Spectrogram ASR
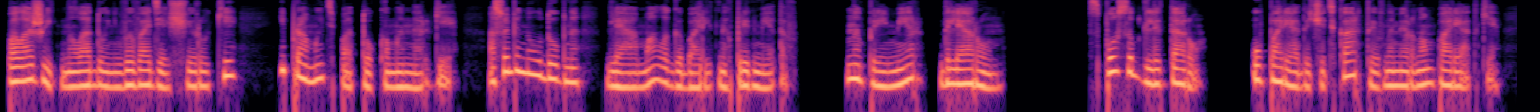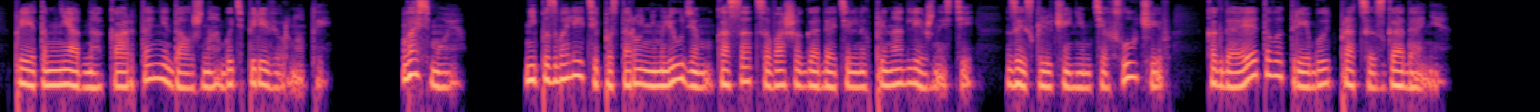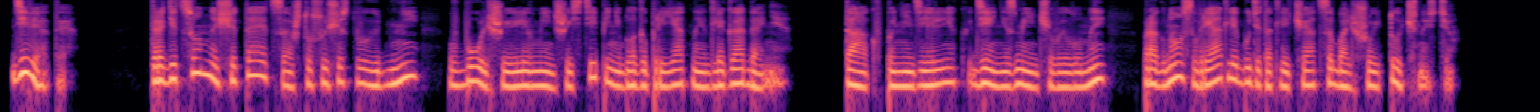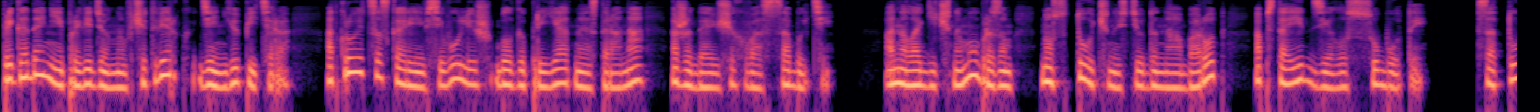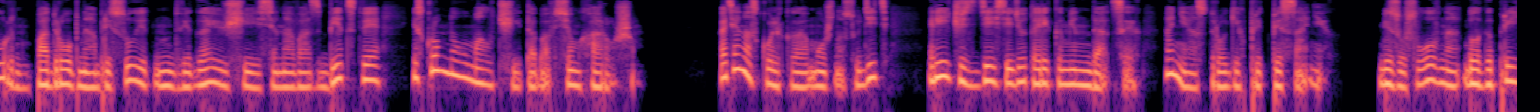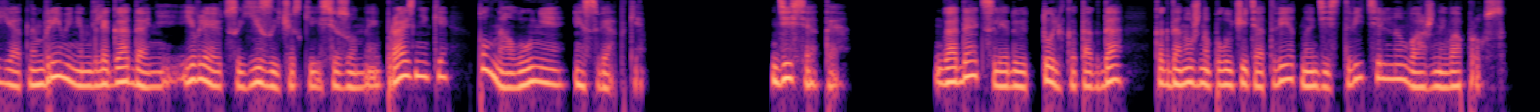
Положить на ладонь выводящие руки и промыть потоком энергии. Особенно удобно для малогабаритных предметов. Например, для рун. Способ для Таро. Упорядочить карты в номерном порядке. При этом ни одна карта не должна быть перевернутой. Восьмое. Не позволяйте посторонним людям касаться ваших гадательных принадлежностей, за исключением тех случаев, когда этого требует процесс гадания. Девятое. Традиционно считается, что существуют дни, в большей или в меньшей степени благоприятные для гадания. Так, в понедельник, день изменчивой луны, прогноз вряд ли будет отличаться большой точностью. При гадании, проведенном в четверг, день Юпитера, откроется, скорее всего, лишь благоприятная сторона ожидающих вас событий. Аналогичным образом, но с точностью да наоборот, обстоит дело с субботой. Сатурн подробно обрисует надвигающиеся на вас бедствия и скромно умолчит обо всем хорошем. Хотя, насколько можно судить, речь здесь идет о рекомендациях, а не о строгих предписаниях. Безусловно, благоприятным временем для гаданий являются языческие сезонные праздники, полнолуние и святки. Десятое. Гадать следует только тогда, когда нужно получить ответ на действительно важный вопрос.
